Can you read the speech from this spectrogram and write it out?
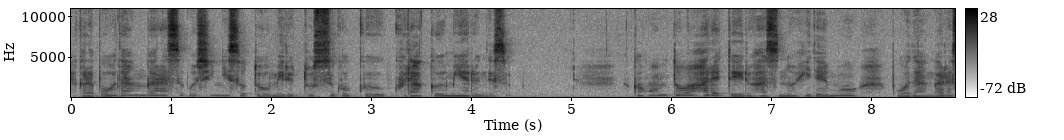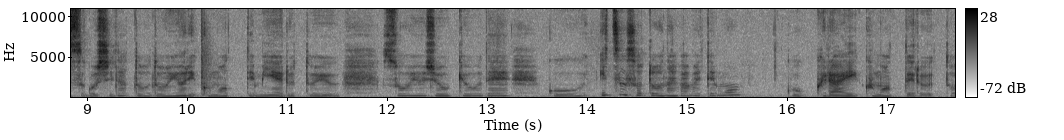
だから防弾ガラス越しに外を見るとすごく暗く見えるんです。が本当は晴れているはずの日でも防弾ガラス越しだとどんより曇って見えるというそういう状況でこういつ外を眺めてもこう暗い曇ってると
